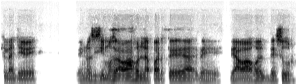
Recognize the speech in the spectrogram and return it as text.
que la llevé. eh, nos hicimos abajo, en la parte de, de, de abajo del de sur,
